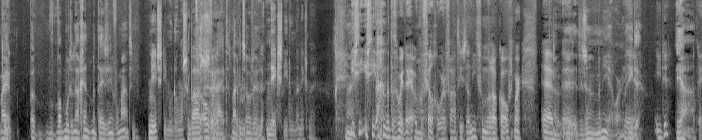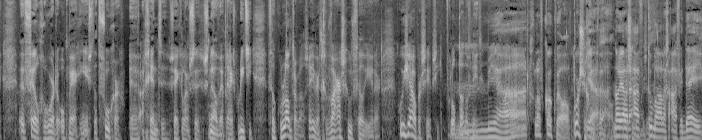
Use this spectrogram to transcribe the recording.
natuurlijk wat, wat moet een agent met deze informatie? niets. Die moet doen wat zijn baas... de overheid, laat ik het zo zeggen. Niks, die doen daar niks mee. Nee. Is die, is die, dat hoor je ook wel veel gehoorde vraag. Is dan niet van mevrouw Koops, maar... eh, Nou, eh, eh, het is een meneer hoor, meneer? Ide. Ide? Ja. Oké. Eh, veel gehoorde opmerking is dat vroeger eh, agenten, zeker langs de snelweg, de Rijkspolitie, veel coulanter was. hè. Je werd gewaarschuwd veel eerder. Hoe is jouw perceptie? Klopt dat of niet? Mm, Ja, dat geloof ik ook wel. Porsche goed ja. wel. Nou ja, Porsche de toenmalige AVD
